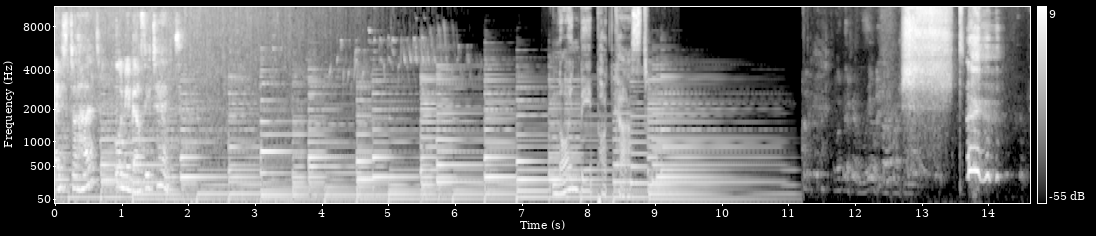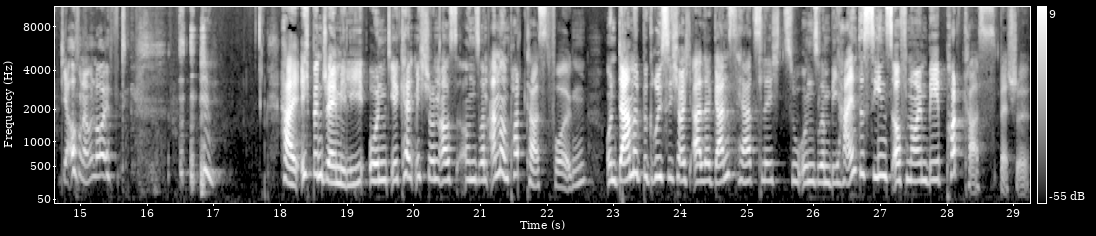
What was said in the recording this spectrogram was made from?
Nächster Halt, Universität. Podcast. Die Aufnahme läuft. Hi, ich bin Jamie Lee und ihr kennt mich schon aus unseren anderen Podcast-Folgen. Und damit begrüße ich euch alle ganz herzlich zu unserem Behind the Scenes of 9b Podcast Special.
